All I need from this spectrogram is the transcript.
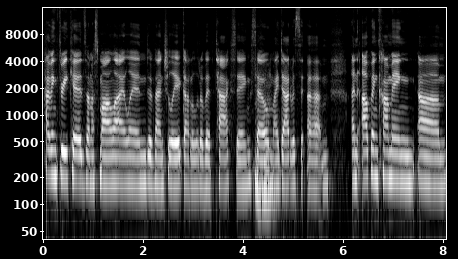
having three kids on a small island, eventually it got a little bit taxing. So my dad was. Um, an up and coming, um,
